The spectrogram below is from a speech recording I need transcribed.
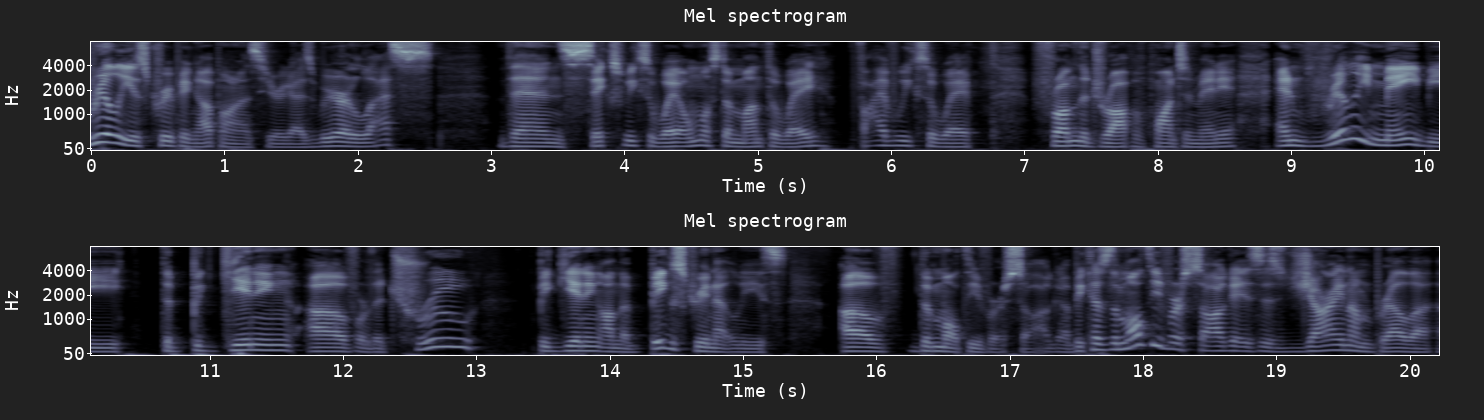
really is creeping up on us here, guys. We are less than six weeks away, almost a month away, five weeks away from the drop of Quantumania, and really maybe the beginning of or the true beginning on the big screen at least of the multiverse saga. Because the multiverse saga is this giant umbrella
